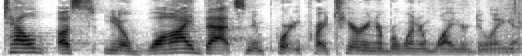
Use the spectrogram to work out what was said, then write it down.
Tell us, you know, why that's an important criteria, number one, and why you're doing it.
